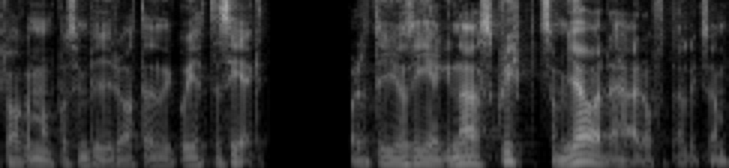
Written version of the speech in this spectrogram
klagar man på sin byrå att det går jättesegt. För att det är ju ens egna script som gör det här ofta. Liksom.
